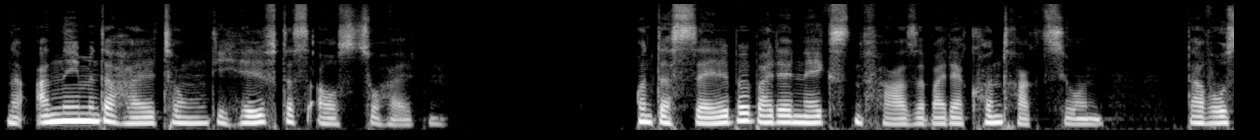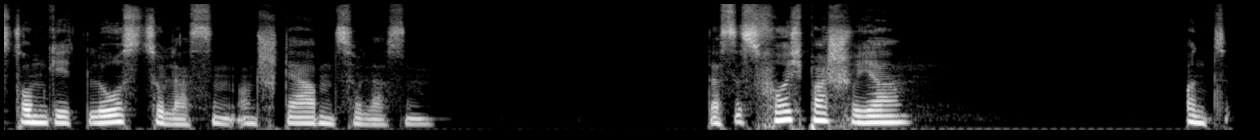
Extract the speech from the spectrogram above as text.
Eine annehmende Haltung, die hilft, es auszuhalten. Und dasselbe bei der nächsten Phase, bei der Kontraktion, da wo es darum geht, loszulassen und sterben zu lassen. Das ist furchtbar schwer und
